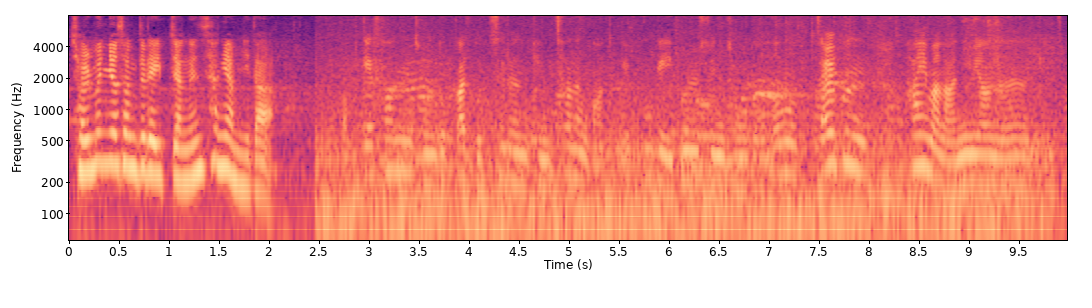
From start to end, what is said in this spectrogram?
젊은 여성들의 입장은 상이합니다. 어깨 선 정도까지 노출은 괜찮은 것 같아요. 예쁘게 입을 수 있는 정도가 너무 짧은 하의만 아니면은 괜찮.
